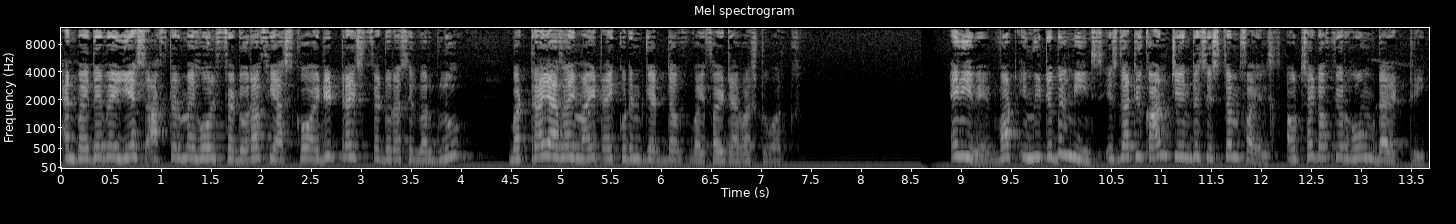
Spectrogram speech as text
And by the way, yes, after my whole Fedora fiasco, I did try Fedora Silverblue but try as I might, I couldn't get the Wi-Fi drivers to work. Anyway, what immutable means is that you can't change the system files outside of your home directory,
